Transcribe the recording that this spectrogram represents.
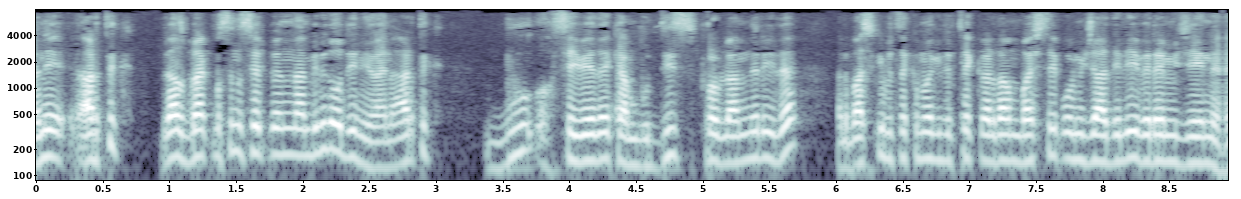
Hani artık biraz bırakmasının sebeplerinden biri de o deniyor. Yani artık bu seviyedeyken bu diz problemleriyle hani başka bir takıma gidip tekrardan başlayıp o mücadeleyi veremeyeceğini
